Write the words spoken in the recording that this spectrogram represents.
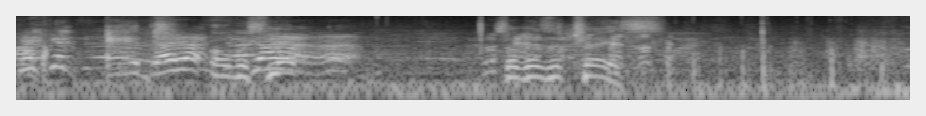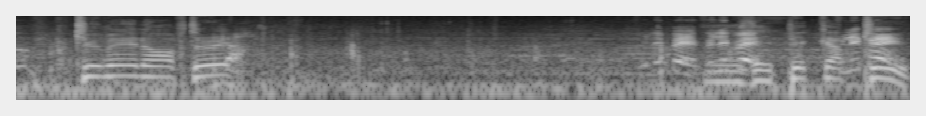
Edge, overslip. So there's a chase. Two men after it. As they pick up two.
